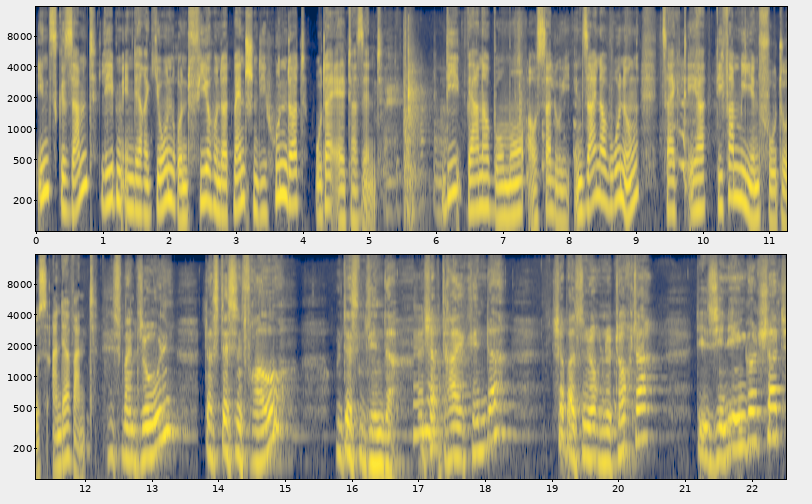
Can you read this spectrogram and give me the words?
Insgesamt leben in der Region rund 400 Menschen, die 100 oder älter sind. Wie Werner Beaumont aus Saarlouis. In seiner Wohnung zeigt er die Familienfotos an der Wand. Das ist mein Sohn, das ist dessen Frau und dessen Kinder. Ich habe drei Kinder. Ich habe also noch eine Tochter, die ist in Ingolstadt.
